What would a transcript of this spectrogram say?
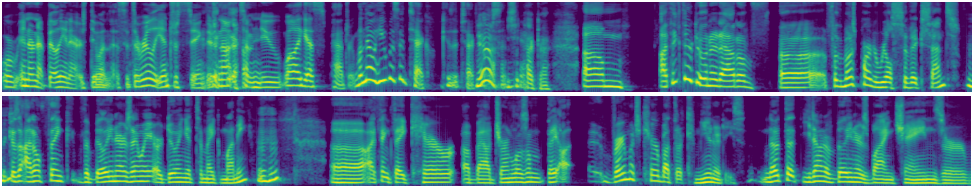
or internet billionaires doing this. It's a really interesting. There's not some new. Well, I guess Patrick. Well, no, he was a tech. He's a tech Yeah, person. he's a tech guy. Um, I think they're doing it out of, uh, for the most part, a real civic sense Mm-hmm. because I don't think the billionaires anyway are doing it to make money. Mm-hmm. Uh, I think they care about journalism. They uh, very much care about their communities. Note that you don't have billionaires buying chains or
